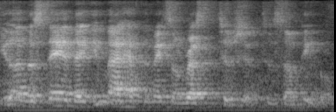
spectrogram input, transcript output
you understand that you might have to make some restitution to some people.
